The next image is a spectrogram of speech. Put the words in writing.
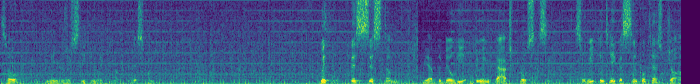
So your neighbors are sleeping, them up for this one. With this system, we have the ability of doing batch processing. So we can take a simple test job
